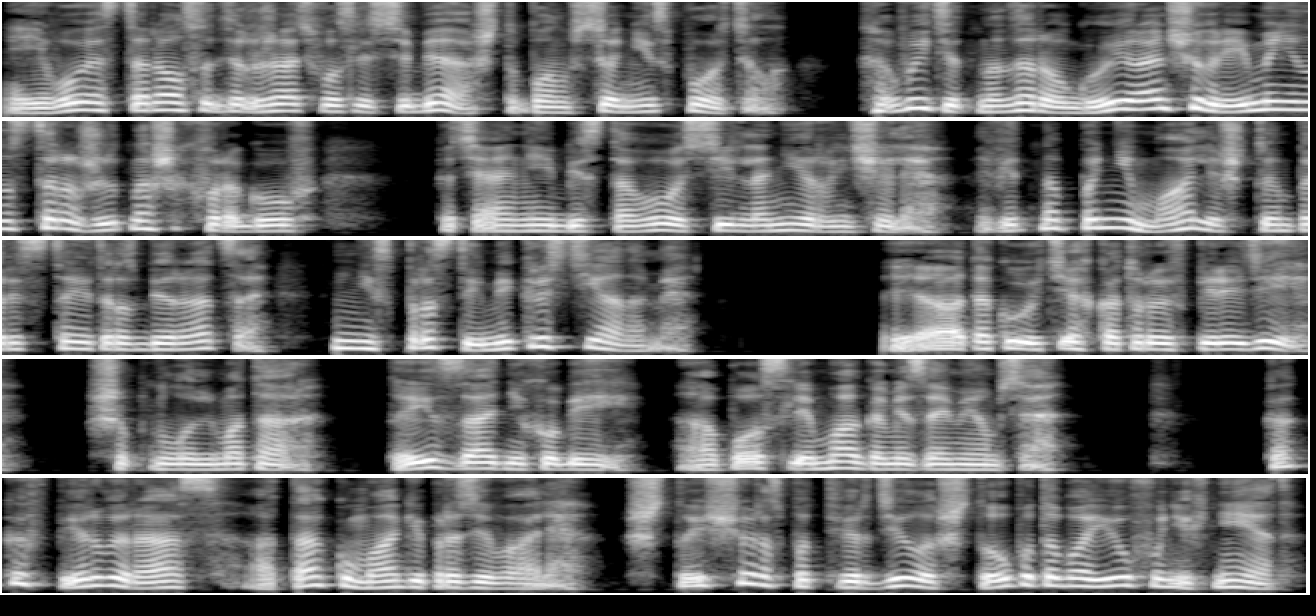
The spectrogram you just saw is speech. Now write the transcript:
Его я старался держать возле себя, чтобы он всё не испортил. Выйдет на дорогу и раньше времени насторожит наших врагов. Хотя они и без того сильно нервничали. Видно, понимали, что им предстоит разбираться не с простыми крестьянами. «Я атакую тех, которые впереди», — шепнул Эльматар. «Ты задних убей, а после магами займёмся». Как и в первый раз, атаку маги прозевали, что еще раз подтвердило, что опыта боёв у них нет.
